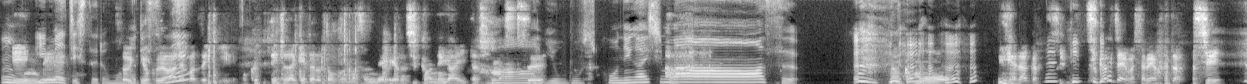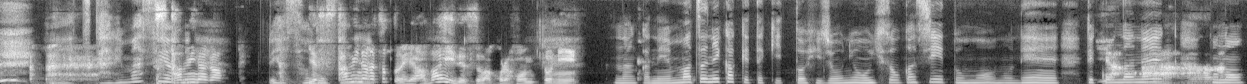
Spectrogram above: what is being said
うんいいんでイメージするもそういうのですね。曲があればぜひ送っていただけたらと思いますんで、よろしくお願いいたします。はい、よろしくお願いします。なんかもう、いや、なんかつ疲れちゃいましたね、私。いや疲れますスよね。タミナが、いや、そういや、ですね。スタミナがちょっとね、やばいですわ、これ、本当に。なんか年末にかけてきっと非常にお忙しいと思うので、で、こんなね、この、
